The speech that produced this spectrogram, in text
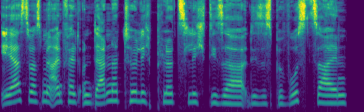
Erste, was mir einfällt. Und dann natürlich plötzlich dieser, dieses Bewusstsein,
